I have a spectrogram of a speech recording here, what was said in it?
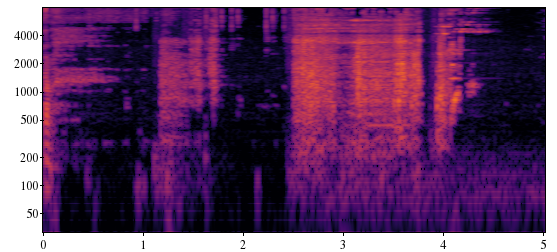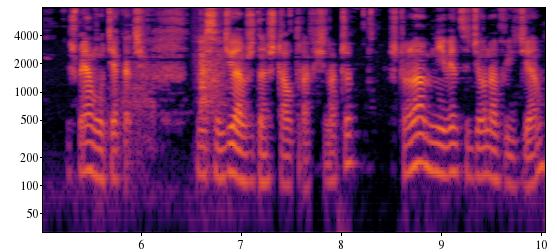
O. Już miałem uciekać. Nie sądziłem, że ten szczał trafi się. Znaczy, strzelałem mniej więcej, gdzie ona wyjdzie.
